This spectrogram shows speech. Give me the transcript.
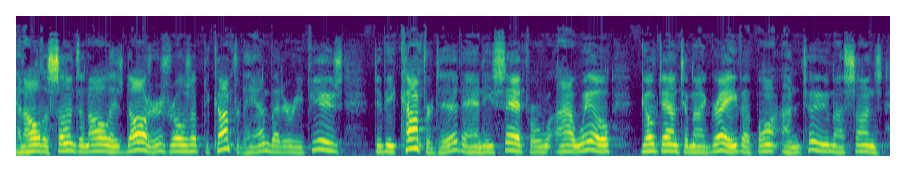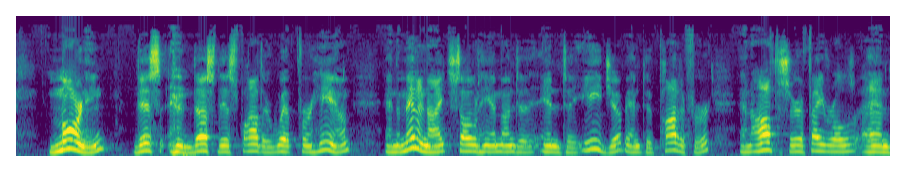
And all the sons and all his daughters rose up to comfort him, but he refused to be comforted. And he said, For I will go down to my grave upon, unto my son's mourning. This, and thus this father wept for him. And the Midianites sold him unto, into Egypt, into Potiphar, an officer of Pharaoh's and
